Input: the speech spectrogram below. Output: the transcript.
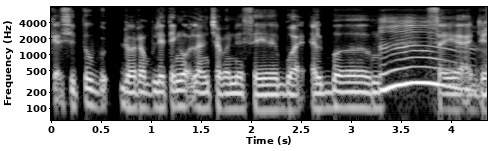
kat situ orang boleh tengok lah macam mana saya buat album, Hmm, saya ada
